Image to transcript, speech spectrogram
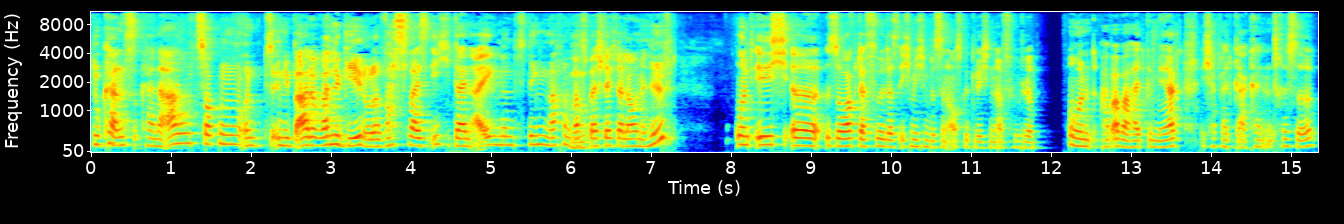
Du kannst, keine Ahnung, zocken und in die Badewanne gehen oder was weiß ich, dein eigenes Ding machen, was Mhm. bei schlechter Laune hilft. Und ich äh, sorge dafür, dass ich mich ein bisschen ausgeglichener fühle. Und habe aber halt gemerkt, ich habe halt gar kein Interesse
